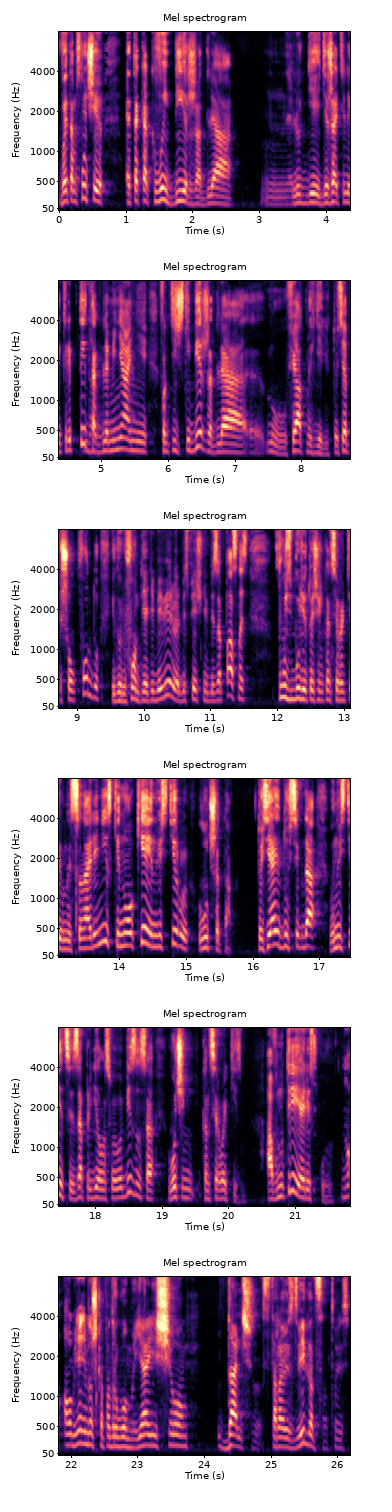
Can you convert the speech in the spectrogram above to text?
В этом случае это как вы биржа для людей, держателей крипты, так для меня они фактически биржа для э, ну, фиатных денег. То есть я пришел к фонду и говорю, фонд, я тебе верю, обеспечу мне безопасность, пусть будет очень консервативный сценарий низкий, но окей, инвестирую, лучше так. То есть я иду всегда в инвестиции за пределом своего бизнеса в очень консерватизм. А внутри я рискую. Ну, а у меня немножко по-другому. Я еще дальше стараюсь двигаться. То есть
